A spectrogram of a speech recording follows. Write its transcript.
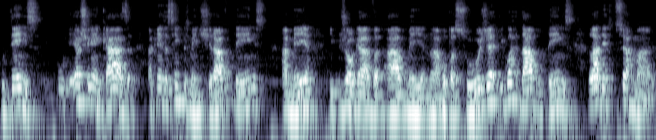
O tênis, eu cheguei em casa, a criança simplesmente tirava o tênis, a meia, e jogava a meia na roupa suja e guardava o tênis lá dentro do seu armário.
